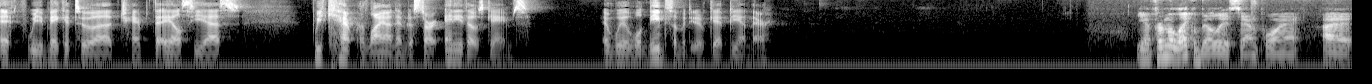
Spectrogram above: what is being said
if we make it to a champ the ALCS. We can't rely on him to start any of those games. and we will need somebody to get be in there. Yeah, from a likability standpoint, I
